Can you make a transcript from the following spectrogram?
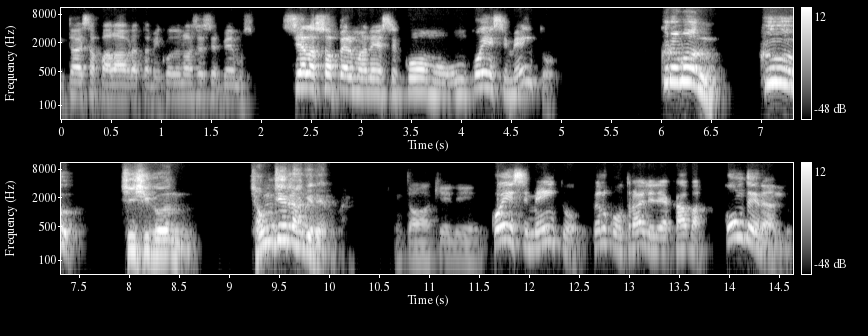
Então essa palavra também, quando nós recebemos, se ela só permanece como um conhecimento, 그러면 그 지식은 정죄를 하게 되는 거예요. então aquele conhecimento, pelo contrário, ele acaba condenando.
